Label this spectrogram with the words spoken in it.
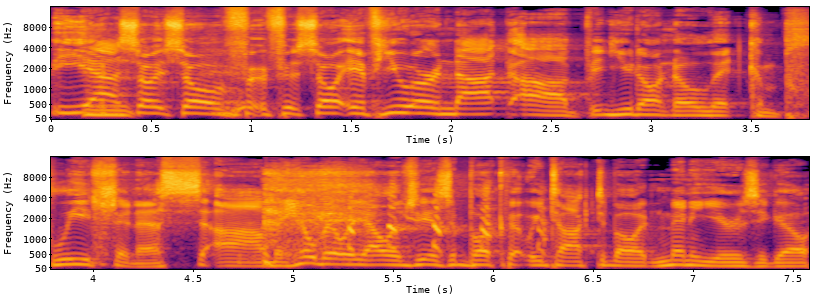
yeah, so so f- f- so if you are not uh, you don't know lit completionists, um, Hillbilly Elegy is a book that we talked about many years ago,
